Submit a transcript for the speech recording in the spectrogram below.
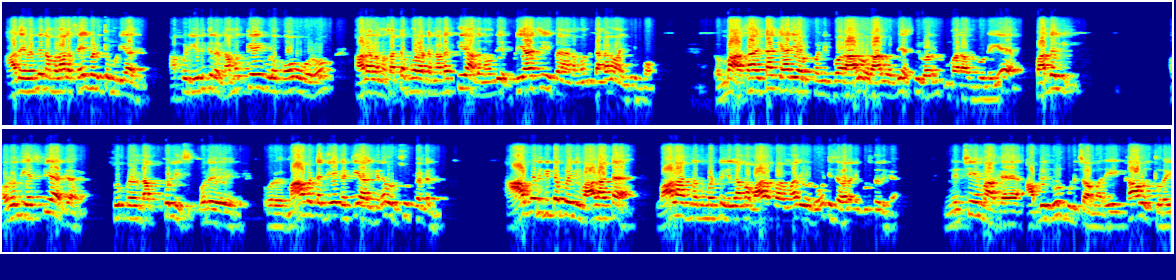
அதை வந்து நம்மளால செயல்படுத்த முடியாது. அப்படி இருக்கிற நமக்கே இவ்வளவு கோபம் வரும். ஆனா நம்ம சட்ட போராட்டம் நடத்தி அதை வந்து எப்படியாச்சும் இப்ப நம்ம வந்து தண்டனை வாங்கி கொடுப்போம். ரொம்ப அசால்ட்டா கேரி அவுட் பண்ணி போற ஆள் ஒரு ஆள் வந்து எஸ்பி வருண்குமார் அவர்களுடைய பதவி. அவர் வந்து எஸ்பியா இருக்காரு. சூப்பரண்ட் ஆஃப் போலீஸ் ஒரு ஒரு மாவட்டத்தையே கட்டி ஆள்கிற ஒரு சூப்பரண்டன் அவர்கிட்ட போய் நீ வாழாட்ட வாழாட்டினது மட்டும் இல்லாம வாழைப்பழம் மாதிரி ஒரு நோட்டீஸை வேலை நீ கொடுத்துருக்க. நிச்சயமாக அப்படி நூல் பிடிச்ச மாதிரி காவல்துறை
